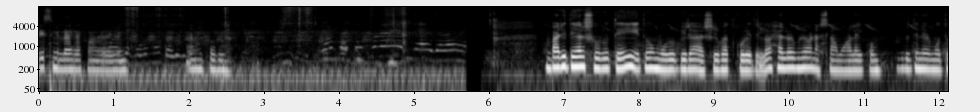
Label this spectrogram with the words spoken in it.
বিসমিল্লাহ রহমান রহিম। আমি বাড়ি দেওয়ার শুরুতেই তো মুরব্বীরা আশীর্বাদ করে দিল। হ্যালো এভরিওয়ান, আসসালামু আলাইকুম। প্রতিদিনের মতো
